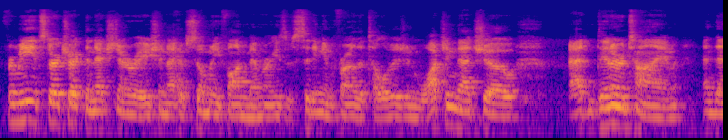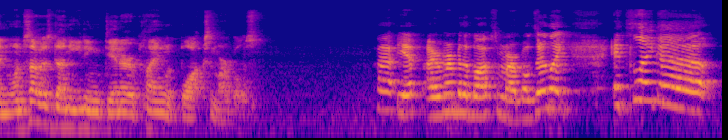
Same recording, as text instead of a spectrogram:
For me, it's Star Trek: The Next Generation. I have so many fond memories of sitting in front of the television, watching that show at dinner time, and then once I was done eating dinner, playing with blocks and marbles. Uh, yep, I remember the blocks and marbles. They're like, it's like a.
